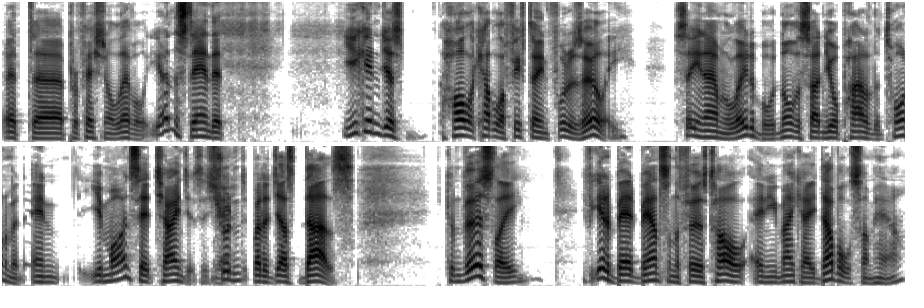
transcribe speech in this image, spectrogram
at uh, professional level, you understand that you can just hole a couple of 15 footers early, see your name on the leaderboard, and all of a sudden you're part of the tournament, and your mindset changes. It shouldn't, but it just does. Conversely, if you get a bad bounce on the first hole and you make a double somehow,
